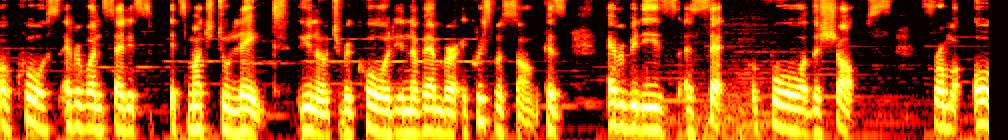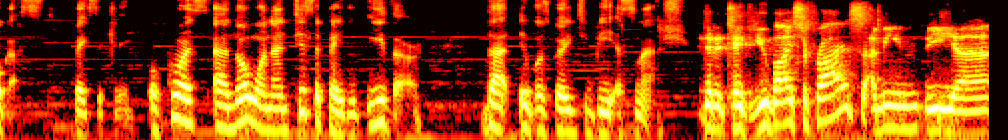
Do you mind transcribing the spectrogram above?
of course everyone said it's it's much too late you know to record in november a christmas song because everybody's uh, set for the shops from august basically. Of course uh, no one anticipated either that it was going to be a smash. Did it take you by surprise? I mean the uh...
